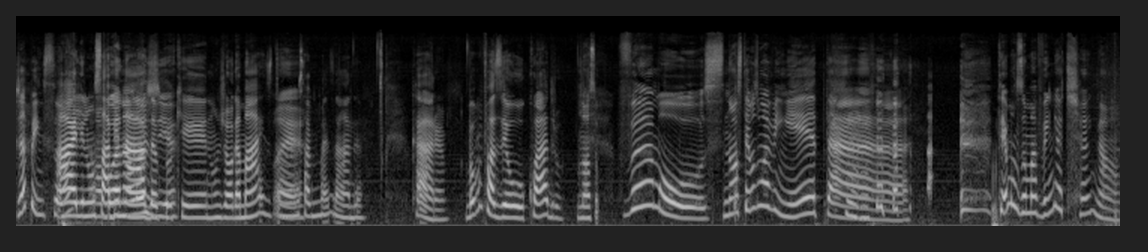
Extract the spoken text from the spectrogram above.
Já pensou? Ah, ele não Uma sabe nada analogia. porque não joga mais, então É. não sabe mais nada. Cara, vamos fazer o quadro? Nosso Vamos! Nós temos uma vinheta! Temos uma vinhetinha.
